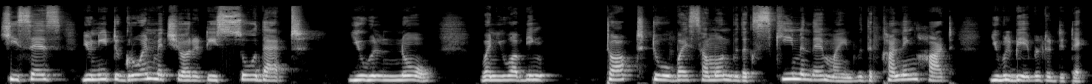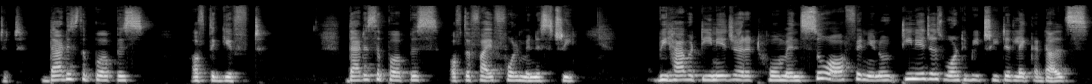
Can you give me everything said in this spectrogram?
He says you need to grow in maturity so that you will know when you are being talked to by someone with a scheme in their mind, with a cunning heart, you will be able to detect it. That is the purpose of the gift. That is the purpose of the fivefold ministry we have a teenager at home and so often, you know, teenagers want to be treated like adults,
